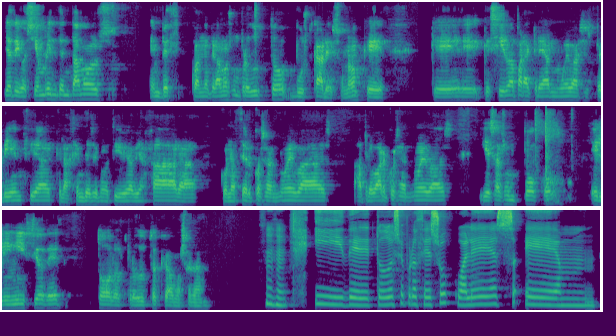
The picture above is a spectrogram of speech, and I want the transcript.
ya digo, siempre intentamos, cuando creamos un producto, buscar eso, ¿no? Que, que, sirva para crear nuevas experiencias, que la gente se motive a viajar, a conocer cosas nuevas, a probar cosas nuevas. Y esa es un poco el inicio de todos los productos que vamos a dar. Y de todo ese proceso, ¿cuál es em,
